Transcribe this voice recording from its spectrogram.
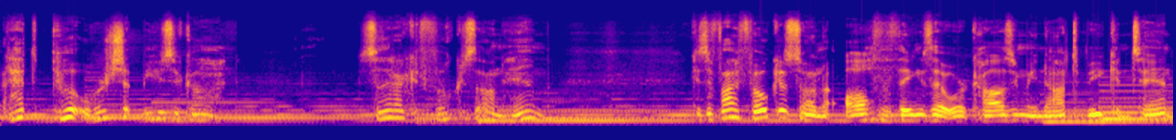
I'd have to put worship music on so that I could focus on him. Because if I focused on all the things that were causing me not to be content,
